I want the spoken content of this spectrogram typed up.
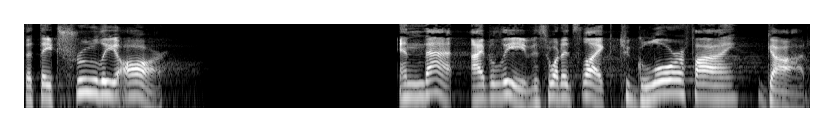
that they truly are. And that, I believe, is what it's like to glorify God.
